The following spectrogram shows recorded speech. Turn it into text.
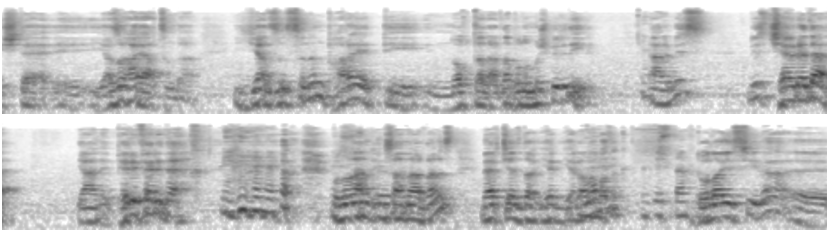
işte e, yazı hayatında yazısının para ettiği noktalarda bulunmuş biri değilim. Evet. Yani biz biz çevrede yani periferide bulunan insanlardanız. Merkezde yer, yer alamadık. Dolayısıyla e,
